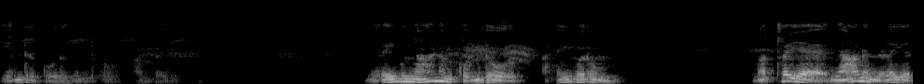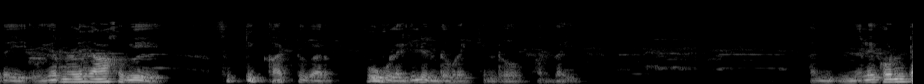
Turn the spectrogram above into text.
என்று கூறுகின்றோம் அவ்வை. நிறைவு ஞானம் கொண்டோர் அனைவரும் மற்றைய ஞான நிலையதை உயர்நிலையாகவே சுட்டி காட்டுவர் பூவுலகில் என்று உரைக்கின்றோம் அவ்வை. அந்நிலை கொண்ட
